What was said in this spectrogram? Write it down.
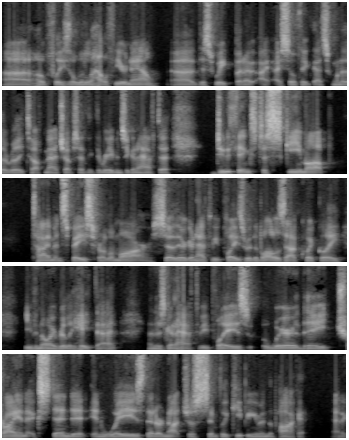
Uh, hopefully, he's a little healthier now uh, this week, but I, I, still think that's one of the really tough matchups. I think the Ravens are going to have to do things to scheme up time and space for Lamar. So they're going to have to be plays where the ball is out quickly, even though I really hate that. And there's going to have to be plays where they try and extend it in ways that are not just simply keeping him in the pocket and,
